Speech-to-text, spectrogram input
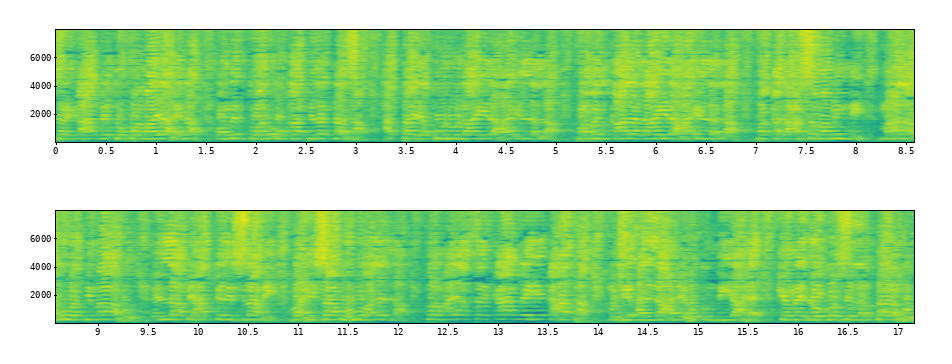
سرکار نے تو فرمایا ہے نا امرت ان اقاتل الناس حتى يقولوا لا الہ الا اللہ، فمن قال لا الہ الا اللہ، فقد عصم مني ماله ودماءه الا بحق الاسلام وحسابه على الله فرمایا السلام نے یہ کہا تھا، مجھے اللہ نے حکم دیا ہے کہ میں لوگوں سے لڑتا رہوں،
